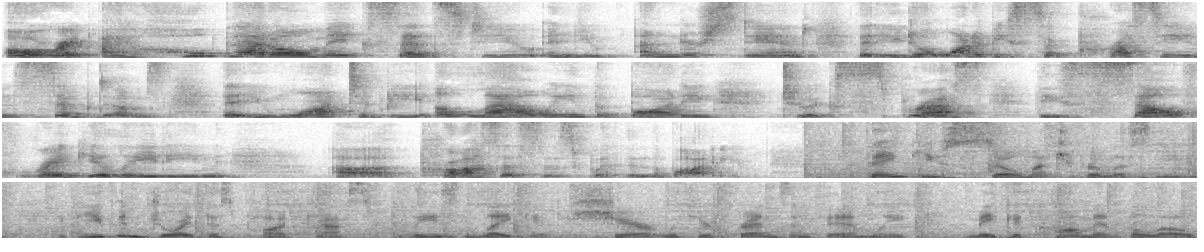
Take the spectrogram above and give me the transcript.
All right, I hope that all makes sense to you and you understand that you don't want to be suppressing symptoms, that you want to be allowing the body to express these self regulating uh, processes within the body. Thank you so much for listening. If you've enjoyed this podcast, please like it, share it with your friends and family, make a comment below,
